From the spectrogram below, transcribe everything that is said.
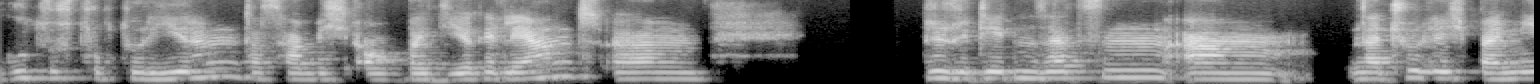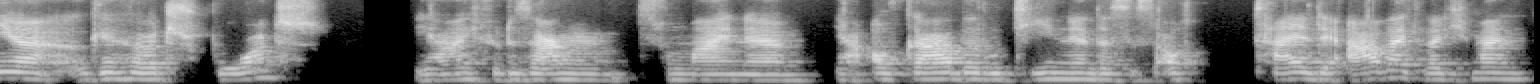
gut zu strukturieren. Das habe ich auch bei dir gelernt. Ähm, Prioritäten setzen. Ähm, natürlich bei mir gehört Sport ja, ich würde sagen, zu meiner ja, Aufgabe, Routine. Das ist auch Teil der Arbeit, weil ich meine,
